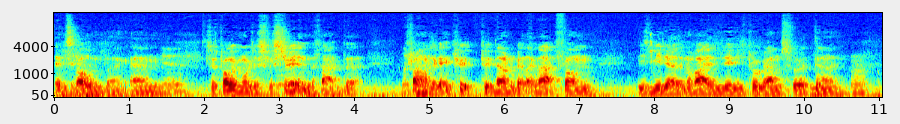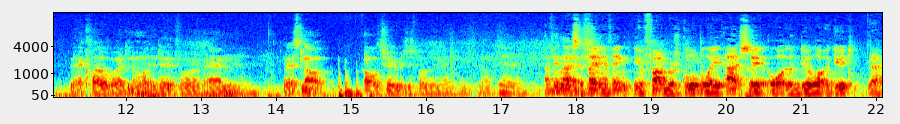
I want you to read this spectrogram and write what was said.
in Scotland. Like, um, yeah. so it's probably more just frustrating the fact that That's farmers right. are getting put put down a bit like that from these media. I don't know why they do these programs for dinner, Mm. bit of clout, or I don't know what they do it for. Um, but it's not all true, which is probably the main thing. To be honest. Yeah, I think that's the thing. I think you know farmers globally actually a lot of them do a lot of good, Yeah.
